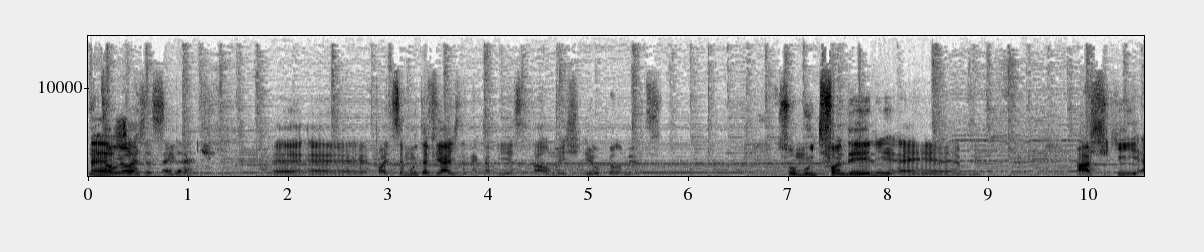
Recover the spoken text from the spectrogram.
É, então é, eu acho assim, é, é, pode ser muita viagem na minha cabeça e tal, mas eu, pelo menos, Sou muito fã dele. É... Acho que é,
